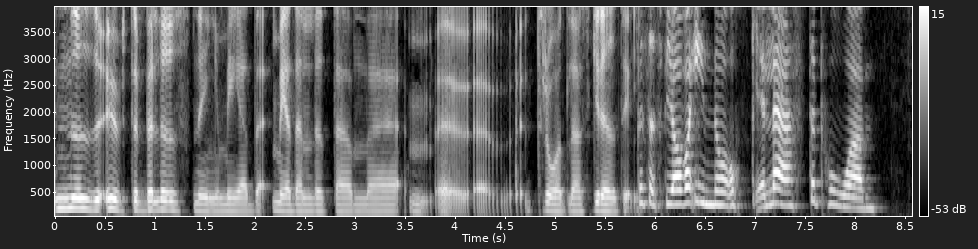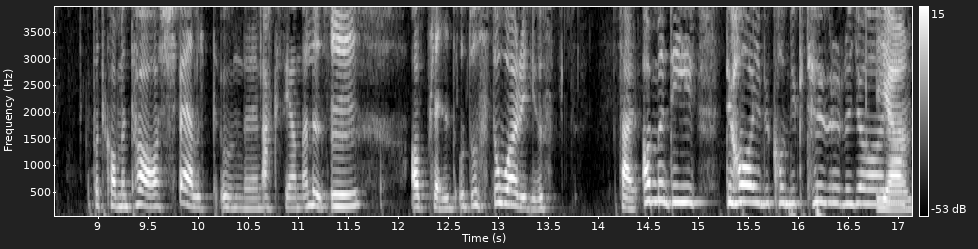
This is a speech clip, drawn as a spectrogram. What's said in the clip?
ny utebelysning med, med en liten eh, eh, trådlös grej till. Precis, för jag var inne och läste på, på ett kommentarsfält under en aktieanalys Mm. av Plaid och då står det just så här, ja men det, det har ju med konjunkturen att göra. Ja.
